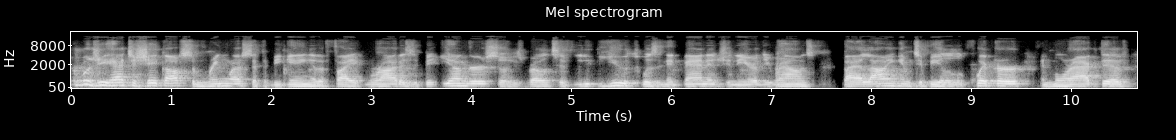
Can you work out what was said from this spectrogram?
Triple G had to shake off some ring rust at the beginning of the fight. Murata is a bit younger, so his relative youth was an advantage in the early rounds by allowing him to be a little quicker and more active.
